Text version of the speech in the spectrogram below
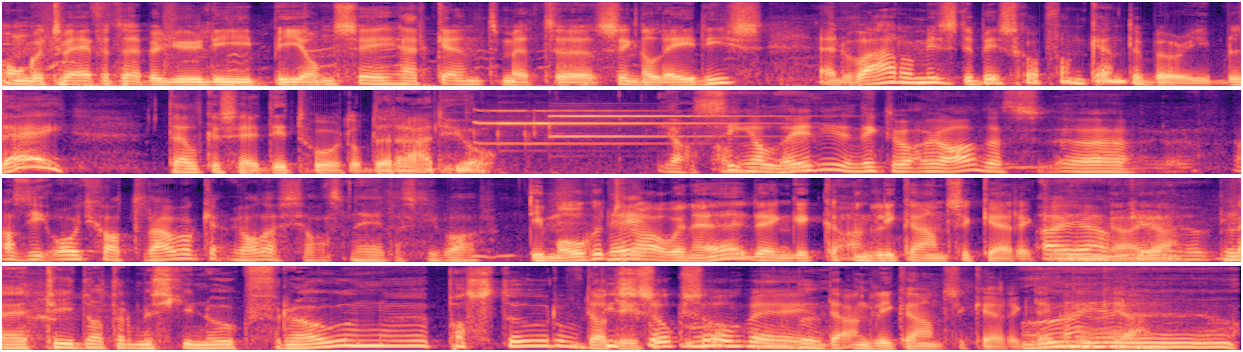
Ongetwijfeld hebben jullie Beyoncé herkend met eh, Single Ladies. En waarom is de bisschop van Canterbury blij telkens hij dit hoort op de radio? Ja single lady. Dan denk je, wel, ja, dat is, eh, als die ooit gaat trouwen... kan- Ja, dat is zelfs... Nee, dat is niet waar. Die mogen Nee. trouwen, hè, denk ik, Anglikaanse kerk. Ah, ja, oké. ja. Pleit hij dat er misschien ook vrouwen eh, pastoor of Dat is ook zo bij de Anglikaanse kerk, denk Ah, ik. ja, Ja. ja, ja.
